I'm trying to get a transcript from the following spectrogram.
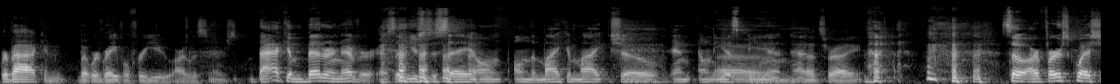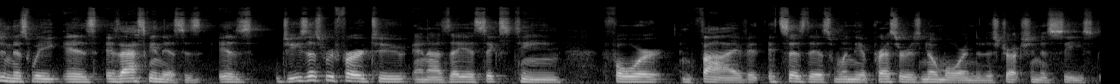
we're back and but we're grateful for you, our listeners. Back and better than ever, as they used to say on, on the Mike and Mike show and on ESPN. Oh, that's right. so our first question this week is is asking this is is Jesus referred to in Isaiah 16 4 and 5 it, it says this when the oppressor is no more and the destruction is ceased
